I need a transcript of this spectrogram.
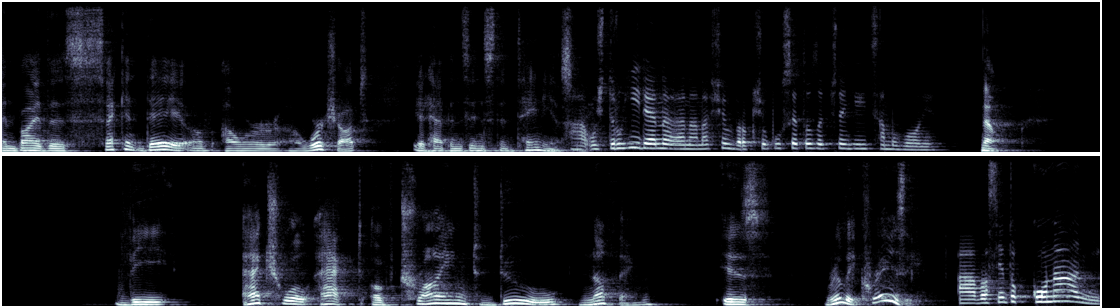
and by the second day of our uh, workshops, it happens instantaneously. A už druhý den eh, na našem workshopu se to začne dít samovolně. Now, the actual act of trying to do nothing is really crazy. A vlastně to konání,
